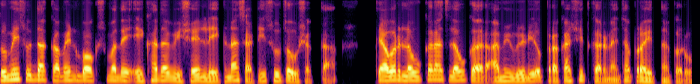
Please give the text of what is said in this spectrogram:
तुम्ही सुद्धा कमेंट बॉक्समध्ये एखादा विषय लेखनासाठी सुचवू शकता. त्यावर लवकरात लवकर आम्ही व्हिडिओ प्रकाशित करण्याचा प्रयत्न करू.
